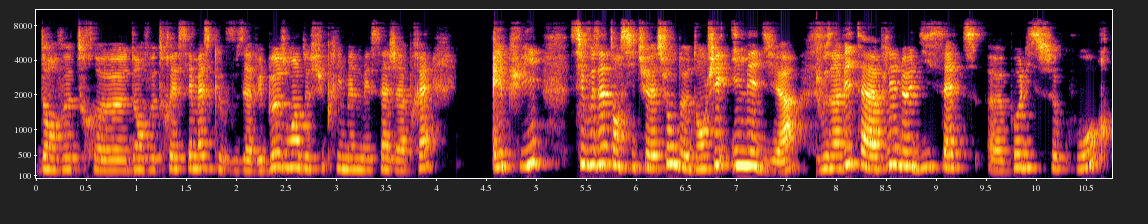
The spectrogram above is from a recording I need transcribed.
dans votre, euh, dans votre SMS que vous avez besoin de supprimer le message après. Et puis, si vous êtes en situation de danger immédiat, je vous invite à appeler le 17 euh, police secours.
